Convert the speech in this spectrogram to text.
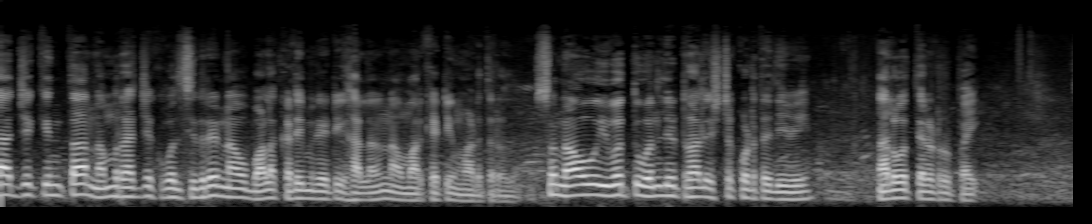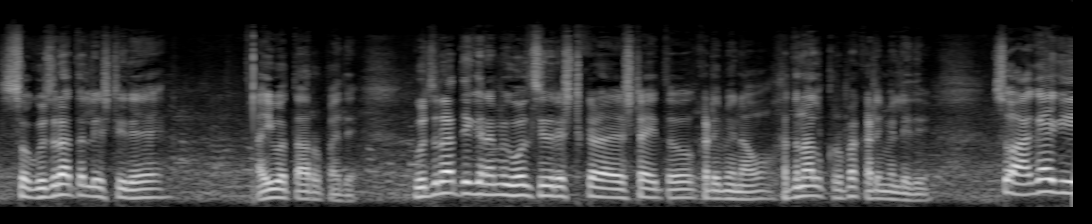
ರಾಜ್ಯಕ್ಕಿಂತ ನಮ್ಮ ರಾಜ್ಯಕ್ಕೆ ಹೋಲಿಸಿದರೆ ನಾವು ಭಾಳ ಕಡಿಮೆ ರೇಟಿಗೆ ಹಾಲನ್ನು ನಾವು ಮಾರ್ಕೆಟಿಂಗ್ ಮಾಡ್ತಿರೋದು. ಸೊ ನಾವು ಇವತ್ತು ಒಂದು ಲೀಟ್ರ್ ಹಾಲು ಎಷ್ಟು ಕೊಡ್ತಾಯಿದ್ದೀವಿ ನಲವತ್ತೆರಡು ರೂಪಾಯಿ. ಸೊ ಗುಜರಾತಲ್ಲಿ ಎಷ್ಟಿದೆ? ಐವತ್ತಾರು ರೂಪಾಯಿ ಇದೆ. ಗುಜರಾತಿಗೆ ನಮಗೆ ಹೋಲಿಸಿದ್ರೆ ಎಷ್ಟು ಕ, ಎಷ್ಟಾಯಿತು? ಕಡಿಮೆ ನಾವು ಹದಿನಾಲ್ಕು ರೂಪಾಯಿ ಕಡಿಮೆ ಕಡಿಮೆಲಿದ್ದೀವಿ ಸೊ ಹಾಗಾಗಿ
